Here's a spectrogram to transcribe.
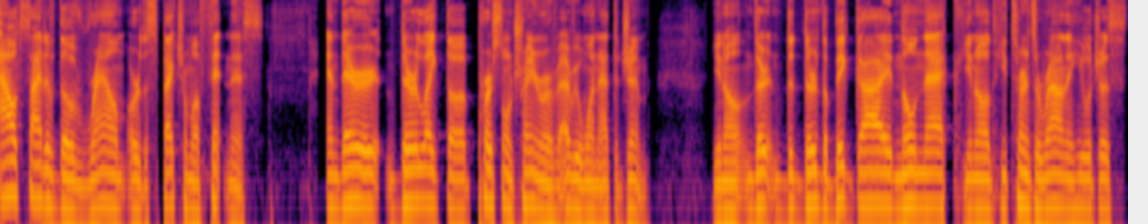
outside of the realm or the spectrum of fitness. And they're they're like the personal trainer of everyone at the gym. You know, they're they're the big guy, no neck. You know, he turns around and he will just,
